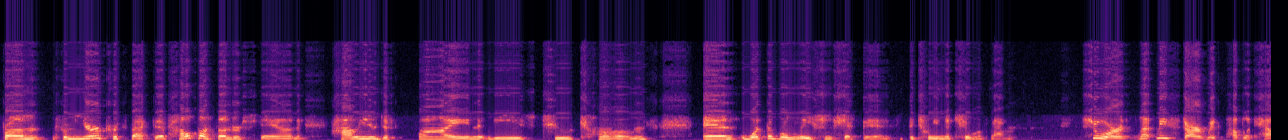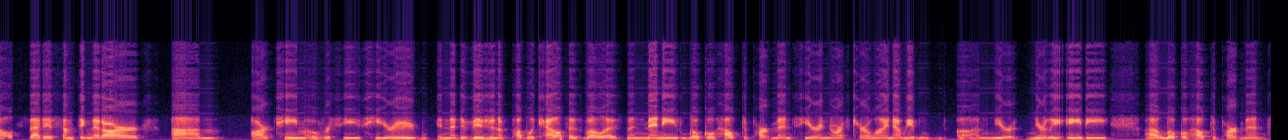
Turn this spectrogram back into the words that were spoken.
From, from your perspective, help us understand how you define these two terms and what the relationship is between the two of them. Sure. Let me start with public health. That is something that our um, our team oversees here in the Division of Public Health, as well as the many local health departments here in North Carolina. We have um, near, nearly 80 uh, local health departments.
